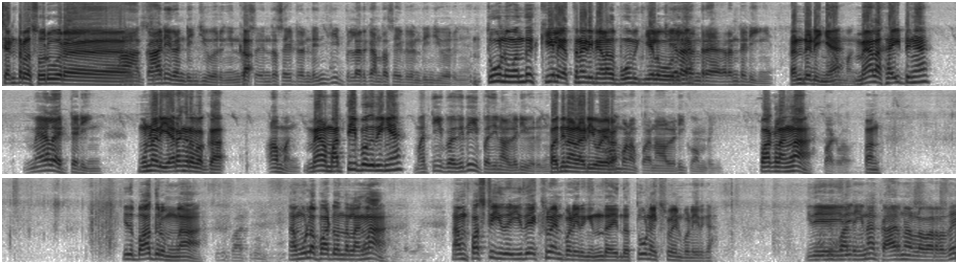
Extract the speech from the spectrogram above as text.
சென்டரில் சொருவுற காடி ரெண்டு இன்ச்சு வருங்க. இந்த இந்த சைடு ரெண்டு இன்ச்சு பில்லருக்கு அந்த சைடு ரெண்டு இன்ச்சு வருங்க. தூண் வந்து கீழே எத்தனை அடி நிலம் பூமிக்கு கீழே போகுது ரெண்டு ரெண்டு அடிங்க ரெண்டு அடிங்க. மேலே ஹைட்டுங்க மேலே எட்டு அடிங்க. முன்னாடி இறங்குற பக்கம் ஆமாங்க. மேலே மத்திய பகுதிங்க? மத்திய பகுதி பதினாலு அடி வருங்க. பதினாலு அடி உயரம். கொம்பனை நாலு அடி கொம்பைங்க பார்க்கலாங்களா? பார்க்கலாம். வாங்க. இது பாத்ரூம்ங்களா? நம்ம உள்ள பாட்டு வந்துடலாங்களா? நம்ம ஃபஸ்ட்டு இது இது எக்ஸ்பிளைன் பண்ணிருங்க. இந்த இந்த தூண் எக்ஸ்பிளைன் பண்ணிருங்க. இது பார்த்தீங்கன்னா கார்னரில் வர்றது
